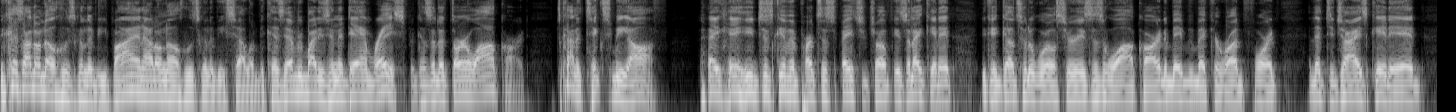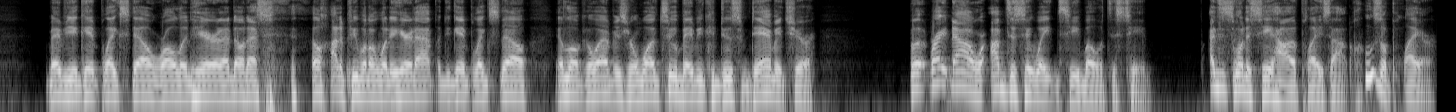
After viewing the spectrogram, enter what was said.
because I don't know who's going to be buying. I don't know who's going to be selling because everybody's in a damn race because of the third wild card. It kind of ticks me off. Like, you just give it participation trophies, and I get it. You could go to the World Series as a wild card and maybe make a run for it, and let the Giants get in. Maybe you get Blake Snell rolling here, and I know that's a lot of people don't want to hear that, but you get Blake Snell and Logan Webb as your one-two. Maybe you could do some damage here. But right now, I'm just in wait and see mode with this team. I just want to see how it plays out. Who's a player?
